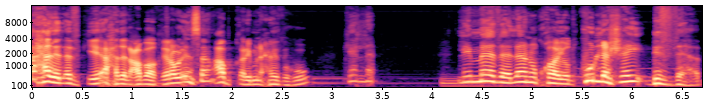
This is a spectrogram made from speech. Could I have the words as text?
أحد الأذكياء أحد العباقرة والإنسان عبقري من حيث هو قال لا. لماذا لا نقايض كل شيء بالذهب؟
